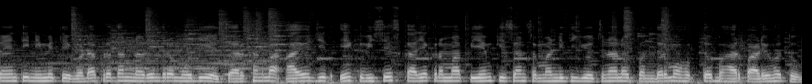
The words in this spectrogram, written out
જયંતિ નિમિત્તે વડાપ્રધાન નરેન્દ્ર મોદીએ ઝારખંડમાં આયોજિત એક વિશેષ કાર્યક્રમમાં પીએમ કિસાન સન્માન નિધિ યોજનાનો પંદરમો હપ્તો બહાર પાડ્યો હતો.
